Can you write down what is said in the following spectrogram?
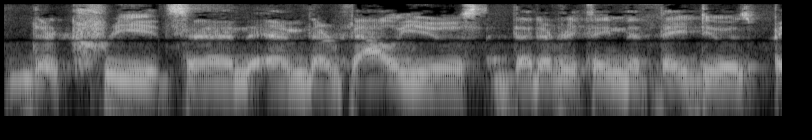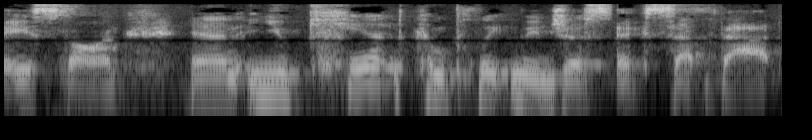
their creeds and, and their values that everything that they do is based on. And you can't completely just accept that,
